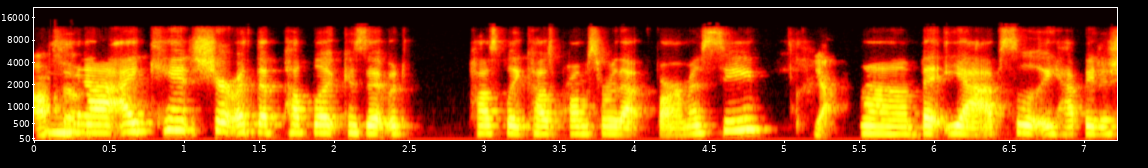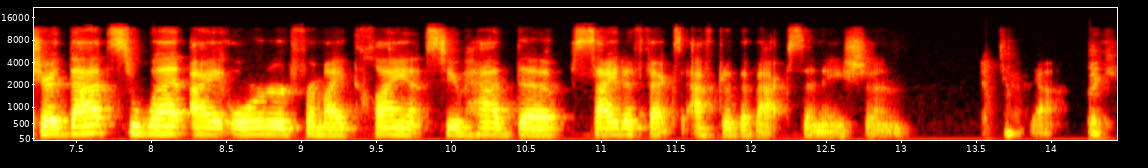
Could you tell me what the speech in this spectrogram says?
Awesome. Yeah, I can't share it with the public because it would possibly cause problems for that pharmacy. Yeah. Uh, but yeah, absolutely happy to share. That's what I ordered for my clients who had the side effects after the vaccination. Yeah. Thank you.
